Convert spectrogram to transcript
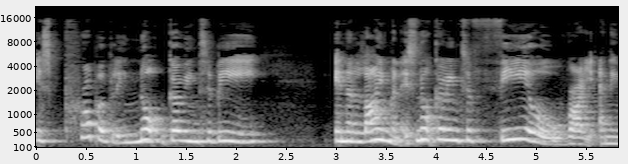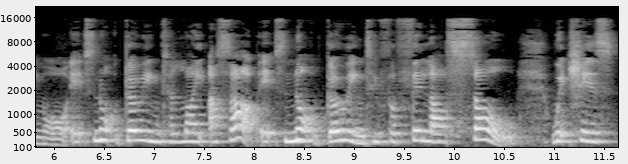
is probably not going to be in alignment. It's not going to feel right anymore. It's not going to light us up. It's not going to fulfill our soul, which is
